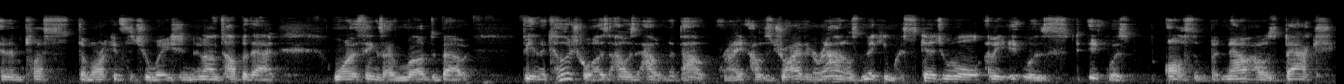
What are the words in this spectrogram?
and then plus the market situation. And on top of that, one of the things I loved about being a coach was I was out and about, right? I was driving around, I was making my schedule. I mean, it was it was awesome. But now I was back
